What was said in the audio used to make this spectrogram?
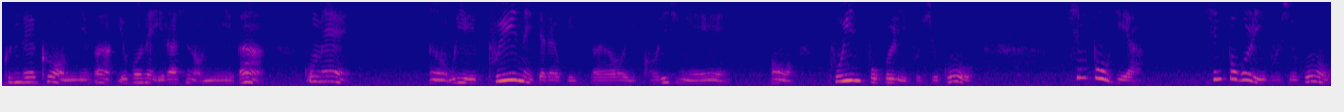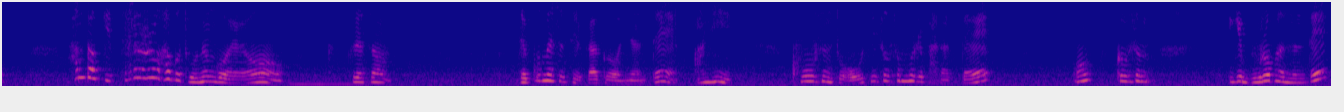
근데 그 언니가 이번에 일하신 언니가 꿈에 어, 우리 부인이라고 있어요. 이 거리 중에 어, 부인복을 입으시고 신복이야. 신복을 입으시고 한 바퀴 차르르 하고 도는 거예요. 그래서 제 꿈에서 제가 그 언니한테 아니 그 옷은 또 어디서 선물을 받았대? 어? 그래서 이게 물어봤는데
